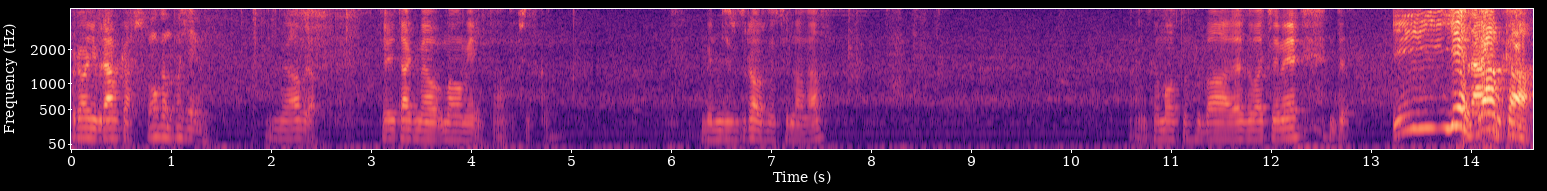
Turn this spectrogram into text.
Broni bramkarz. Mogłem po ziemi. Dobra. To i tak miało mało miejsca na to wszystko. Będzie rzut rożny jeszcze dla nas. Ani za mocno chyba, ale zobaczymy. D I jest bramka!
